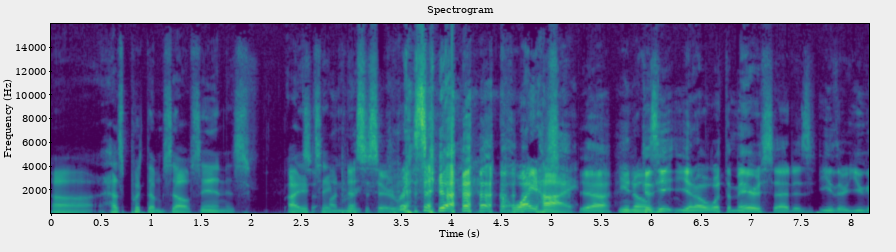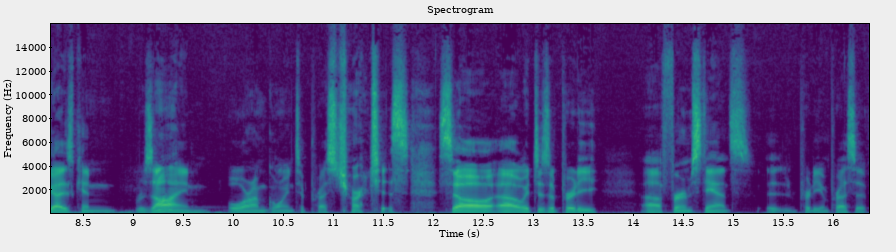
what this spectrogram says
uh, has put themselves in is, I'd It's say, pretty- unnecessary risk. yeah. quite high. Yeah. You know, Because he, you know, what the mayor said is either you guys can resign or I'm going to press charges. So, uh, which is a pretty uh, firm stance, uh, pretty impressive.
